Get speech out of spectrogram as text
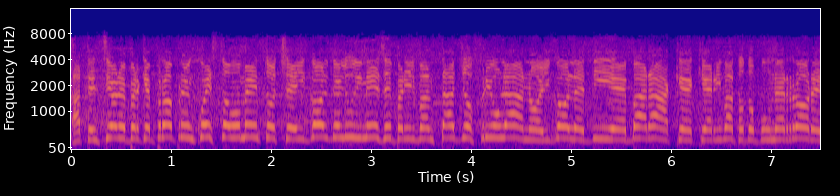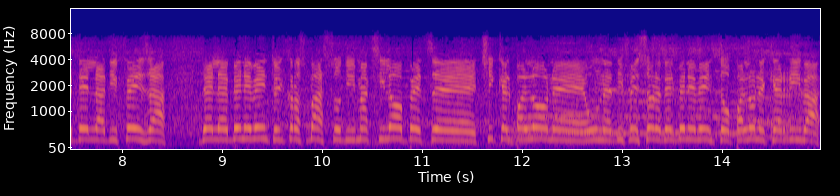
attenzione perché proprio in questo momento c'è il gol dell'Udinese per il vantaggio friulano il gol di Barak che è arrivato dopo un errore della difesa del Benevento il cross basso di Maxi Lopez cicca il pallone un difensore del Benevento pallone che arriva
